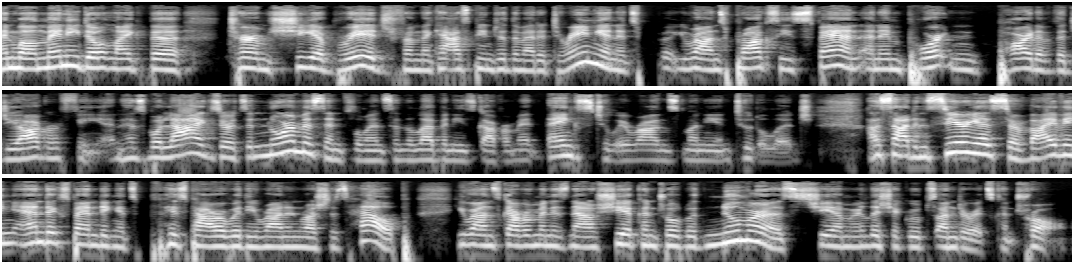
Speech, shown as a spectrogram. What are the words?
And while many don't like the term Shia bridge from the Caspian to the Mediterranean, it's Iran's proxies span an important part of the geography. And Hezbollah exerts enormous influence in the Lebanese government thanks to Iran's money and tutelage. Assad in Syria is surviving and expanding its, his power with Iran and Russia's help. Iran's government is now Shia controlled with numerous Shia militia groups under its control.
